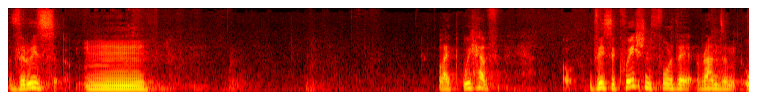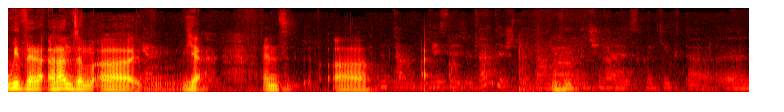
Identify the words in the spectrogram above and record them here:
there is um, like we have this equation for the random with the random yeah. yeah. and угу. начиная с каких-то э,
